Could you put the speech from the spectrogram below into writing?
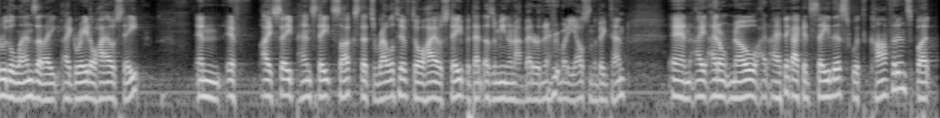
through the lens that I, I grade Ohio State. And if I say Penn State sucks, that's relative to Ohio State, but that doesn't mean they're not better than everybody else in the Big Ten. And I, I don't know. I, I think I could say this with confidence, but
